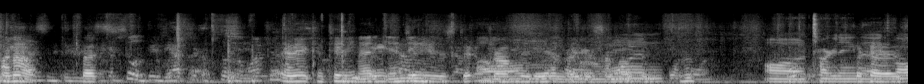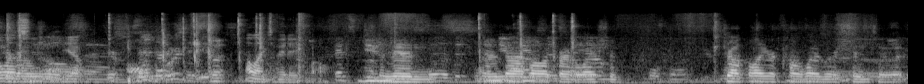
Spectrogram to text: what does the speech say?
I know, I'm still enthusiastic, I'm still gonna watch it. and it continue, Magic we ending. continue to st- drop it in, leave it some open. One. Uh, targeting the Because Yep. I'll activate a Cabal. That's And then, and diabolic revelation. drop all your colorless into it.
